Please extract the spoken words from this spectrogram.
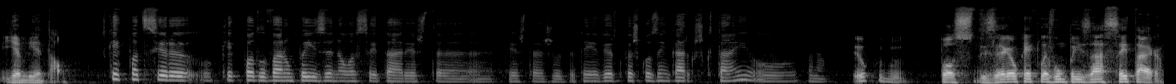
e ambiental. O que é que pode ser, o que é que pode levar um país a não aceitar esta, esta ajuda? Tem a ver depois com os encargos que tem ou, ou não? Eu posso dizer é o que é que leva um país a aceitar.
